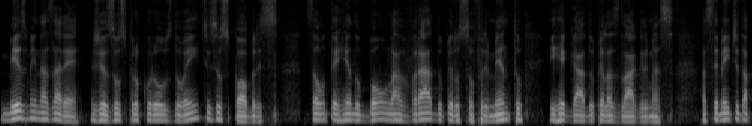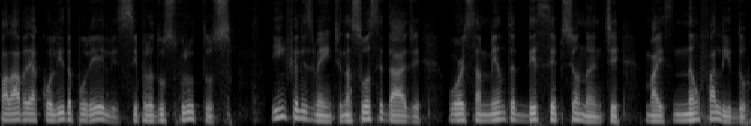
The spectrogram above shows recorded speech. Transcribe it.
Mesmo em Nazaré, Jesus procurou os doentes e os pobres. São um terreno bom lavrado pelo sofrimento e regado pelas lágrimas. A semente da palavra é acolhida por eles e produz frutos. Infelizmente, na sua cidade, o orçamento é decepcionante, mas não falido.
